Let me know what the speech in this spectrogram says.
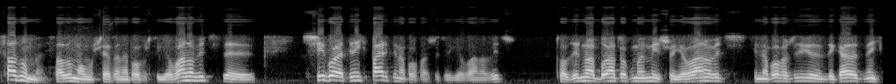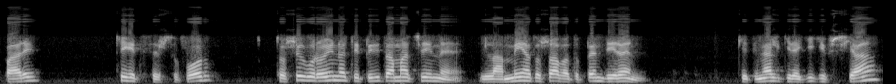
θα δούμε. Θα δούμε όμως ποια θα είναι απόφαση του Γιωβάνοβιτς. Ε, σίγουρα την έχει πάρει την απόφαση του Γιωβάνοβιτς. Το δίλημα μπορεί να το έχουμε εμείς. Ο Γιωβάνοβιτς την απόφαση για την δεκάδα την έχει πάρει και για τη θέση του Φορ. Το σίγουρο είναι ότι επειδή τα μάτια είναι Λαμία το Σάββατο, Πέμπτη Ρεν και την άλλη Κυριακή και Φυσιά,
